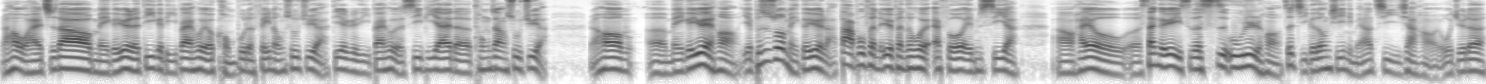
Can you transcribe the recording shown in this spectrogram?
然后我还知道每个月的第一个礼拜会有恐怖的非农数据啊，第二个礼拜会有 CPI 的通胀数据啊。然后呃，每个月哈，也不是说每个月啦，大部分的月份都会 FOMC 啊，啊，还有呃三个月一次的四巫日哈，这几个东西你们要记一下哈。我觉得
